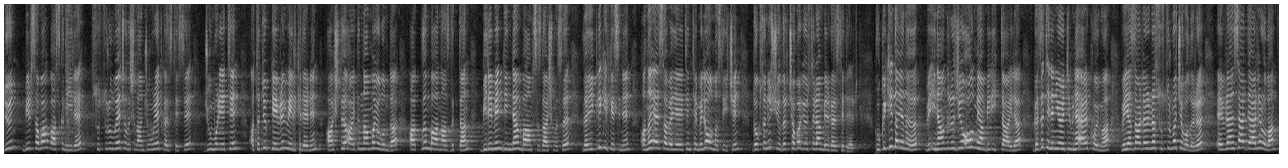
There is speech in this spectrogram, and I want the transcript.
Dün bir sabah baskını ile susturulmaya çalışılan Cumhuriyet Gazetesi, Cumhuriyet'in Atatürk devrim ve açtığı aydınlanma yolunda aklın bağnazlıktan, bilimin dinden bağımsızlaşması, laiklik ilkesinin anayasa ve devletin temeli olması için 93 yıldır çaba gösteren bir gazetedir. Hukuki dayanağı ve inandırıcı olmayan bir iddiayla gazetenin yönetimine el koyma ve yazarlarına susturma çabaları evrensel değerler olan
